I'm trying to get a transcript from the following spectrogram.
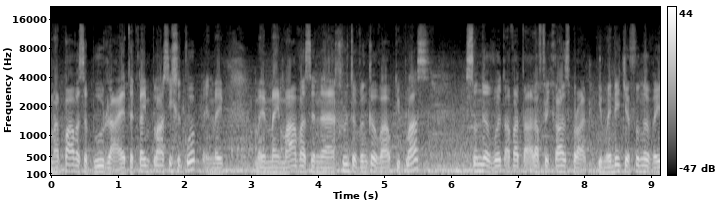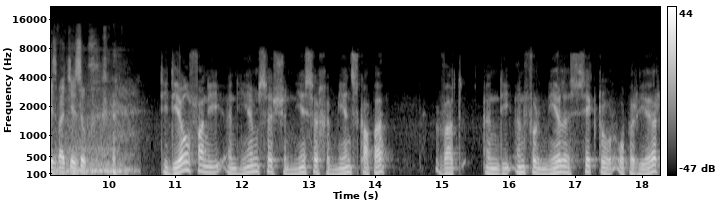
My pa was 'n boer daar. Hy het 'n klein plaasie gekoop en my my my ma was in 'n groentewinkel waar op die plaas sonder woord af wat Afrikaans praat. Jy moet net jou vinger wys wat jy soek. die deel van die inheemse Chinese gemeenskappe wat in die informele sektor opereer.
